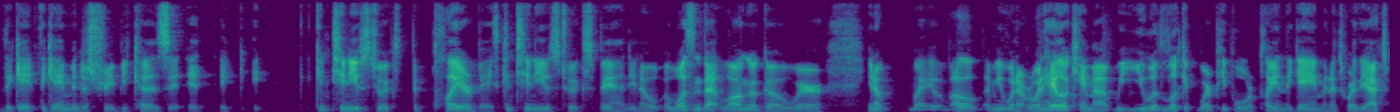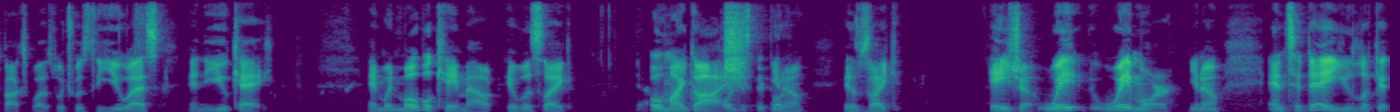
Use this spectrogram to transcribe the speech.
the game the game industry because it, it, it, continues to the player base continues to expand you know it wasn't that long ago where you know well i mean whatever when halo came out we, you would look at where people were playing the game and it's where the xbox was which was the us and the uk and when mobile came out it was like yeah. oh my gosh you know it was like asia way way more you know? And today you look at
